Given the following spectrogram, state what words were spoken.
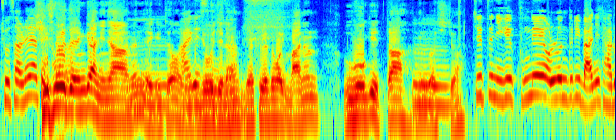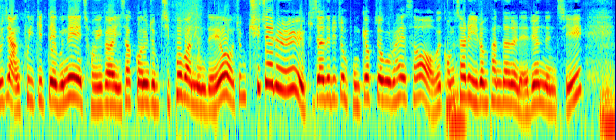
조사를 해야 기소해야 되는 게 아니냐는 음, 얘기죠. 알겠습니다. 요지는. 네, 그래서 많은 의혹이 있다는 음, 것이죠. 어쨌든 이게 국내 언론들이 많이 다루지 않고 있기 때문에 저희가 이 사건을 좀 짚어봤는데요. 좀 취재를 기자들이 좀 본격적으로 해서 왜 검찰이 네. 이런 판단을 내렸는지 네.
